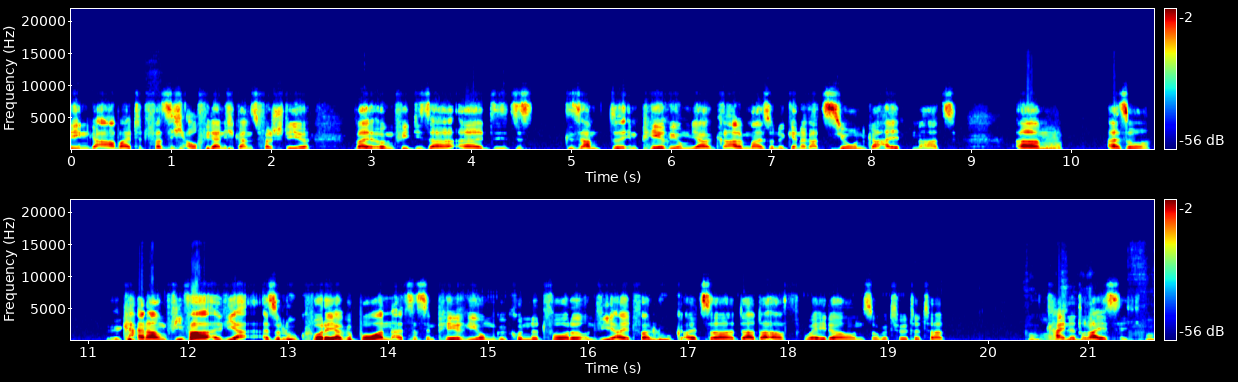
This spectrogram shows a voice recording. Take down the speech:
denen gearbeitet, was ich auch wieder nicht ganz verstehe, weil irgendwie dieser, äh, dieses gesamte Imperium ja gerade mal so eine Generation gehalten hat. Ähm, also, keine Ahnung, wie war, wie, also Luke wurde ja geboren, als das Imperium gegründet wurde und wie alt war Luke, als er da Darth Vader und so getötet hat? Vom Keine Aussehen 30. Her, vom,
